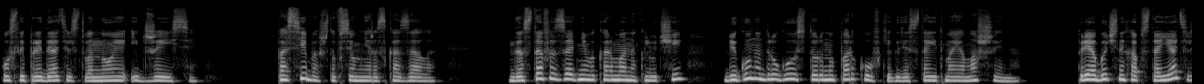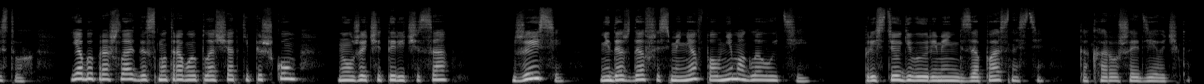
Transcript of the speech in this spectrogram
после предательства Ноя и Джейси. Спасибо, что все мне рассказала. Достав из заднего кармана ключи, бегу на другую сторону парковки, где стоит моя машина. При обычных обстоятельствах — я бы прошлась до смотровой площадки пешком, но уже четыре часа. Джесси, не дождавшись меня, вполне могла уйти. Пристегиваю ремень безопасности, как хорошая девочка.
